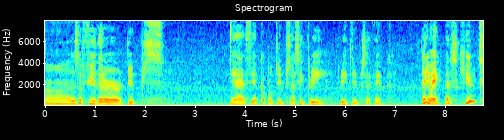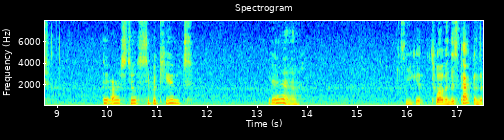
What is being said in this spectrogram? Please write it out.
Uh, there's a few that are dupes. Yeah, I see a couple dupes. I see three. Three dupes, I think. Anyway, that's cute. They are still super cute. Yeah. So you get 12 in this pack and they're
